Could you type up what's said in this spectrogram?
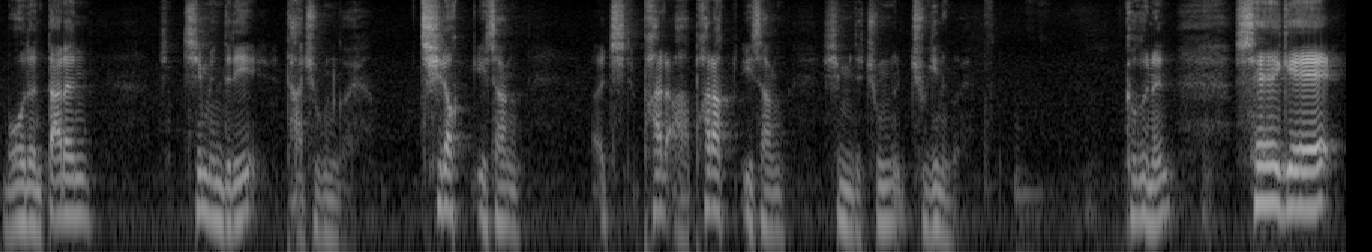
모든 다른 시민들이 다 죽은 거예요. 7억 이상, 8, 아, 8억 이상 시민들 죽는, 죽이는 거예요. 그거는 세계,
